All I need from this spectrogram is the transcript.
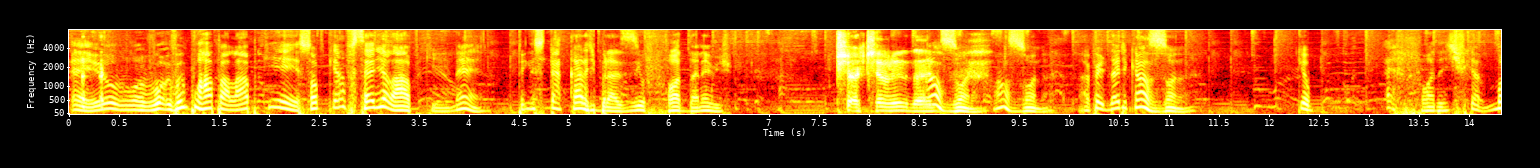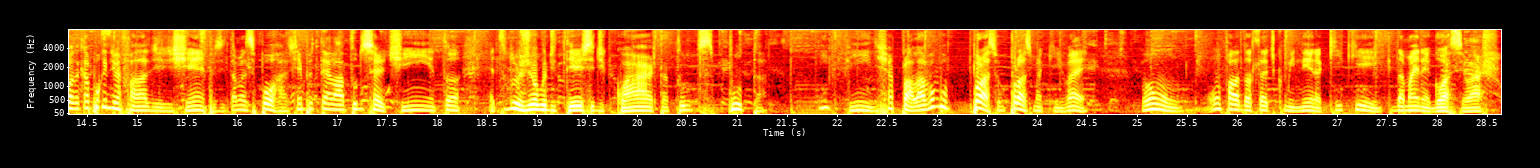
É, eu vou, eu vou empurrar pra lá porque só porque a sede é lá, porque, né? Tem, isso tem a cara de Brasil foda, né, bicho? Pior que é verdade. É uma zona, é uma zona. A verdade é que é uma zona. Porque eu, é foda, a gente fica. Bom, daqui a pouco a gente vai falar de Champions e tal, mas porra, Champions tem lá tudo certinho, então, é tudo jogo de terça e de quarta, tudo disputa. Enfim, deixa pra lá. Vamos pro próximo, próximo aqui, vai. Vamos, vamos falar do Atlético Mineiro aqui que, que dá mais negócio, eu acho.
